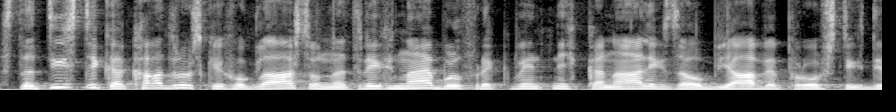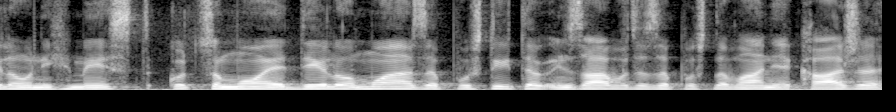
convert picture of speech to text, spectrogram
Statistika kadrovskih oglasov na treh najbolj frekventnih kanalih za objave prostih delovnih mest, kot so Moje delo, Moja zaposlitev in Zavod za zaposlovanje, kaže,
